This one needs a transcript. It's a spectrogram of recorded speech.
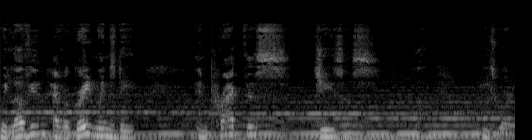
We love you. Have a great Wednesday and practice Jesus' love. He's worthy.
